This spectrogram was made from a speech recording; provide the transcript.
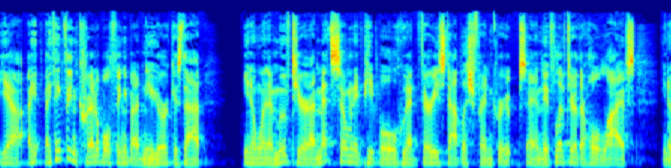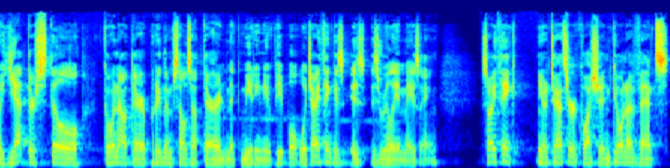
Yeah, I, I think the incredible thing about New York is that, you know, when I moved here, I met so many people who had very established friend groups and they've lived here their whole lives, you know, yet they're still going out there, putting themselves out there and meeting new people, which I think is, is, is really amazing. So I think, you know, to answer your question, going to events,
